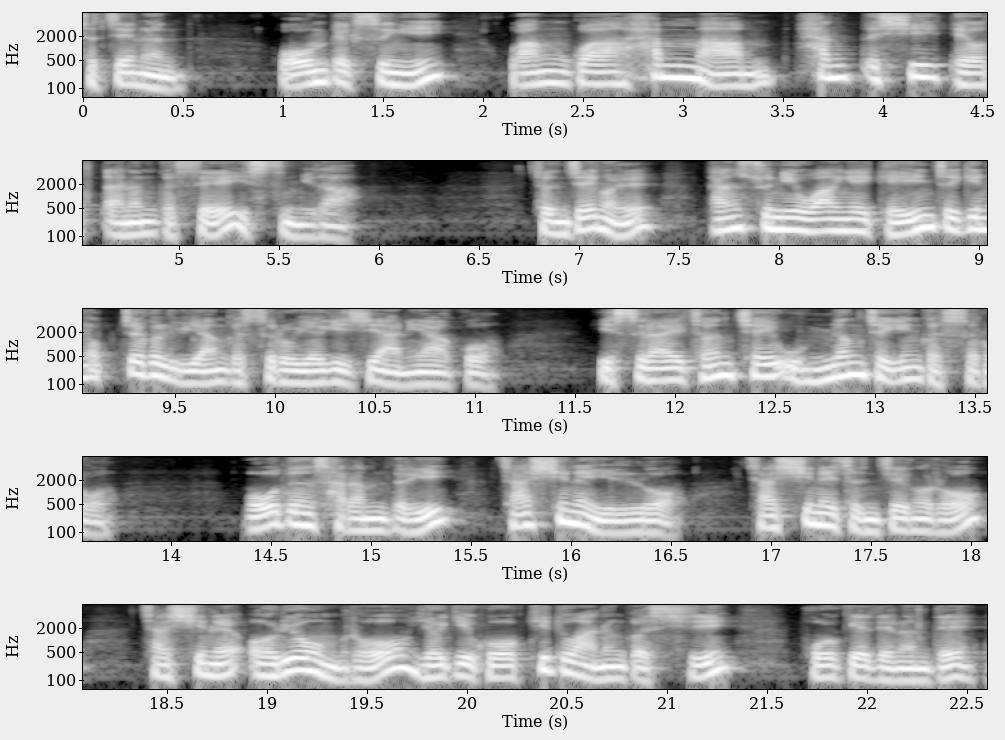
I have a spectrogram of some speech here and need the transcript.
첫째는 온 백성이 왕과 한 마음 한 뜻이 되었다는 것에 있습니다. 전쟁을 단순히 왕의 개인적인 업적을 위한 것으로 여기지 아니하고 이스라엘 전체의 운명적인 것으로 모든 사람들이 자신의 일로 자신의 전쟁으로 자신의 어려움으로 여기고 기도하는 것이 보게 되는데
